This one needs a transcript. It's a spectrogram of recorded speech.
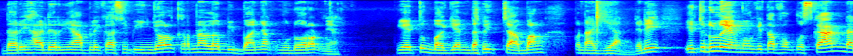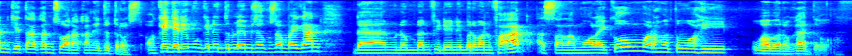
dari hadirnya aplikasi pinjol karena lebih banyak mudorotnya yaitu bagian dari cabang penagihan. Jadi itu dulu yang mau kita fokuskan dan kita akan suarakan itu terus. Oke jadi mungkin itu dulu yang bisa aku sampaikan dan mudah-mudahan video ini bermanfaat. Assalamualaikum warahmatullahi wabarakatuh.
